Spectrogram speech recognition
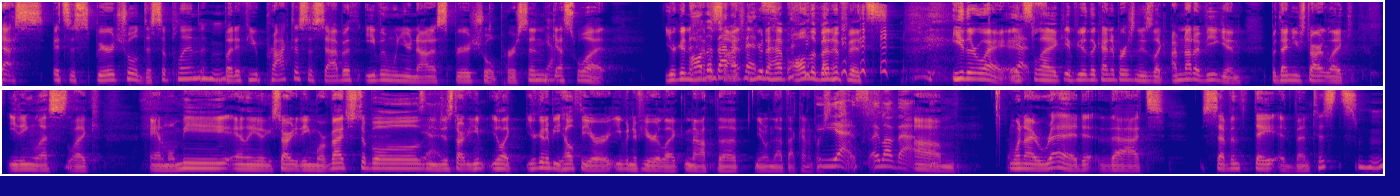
yes, it's a spiritual discipline, Mm-hmm. but if you practice a Sabbath even when you're not a spiritual person, Yeah. guess what? You're gonna All have the benefits. you're gonna have all the benefits either way. Yes. It's like if you're the kind of person who's like, I'm not a vegan, but then you start like eating less like animal meat and then you start eating more vegetables and you just start eating, you're like you're gonna be healthier even if you're like not the you know not that kind of person. Yes, I love that. Um, when I read that Seventh day Adventists, Mm-hmm.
